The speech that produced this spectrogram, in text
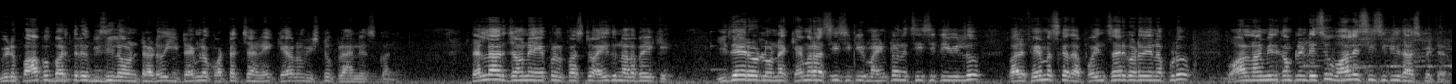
వీడు పాప బర్త్డే బిజీలో ఉంటాడు ఈ టైంలో కొట్టొచ్చని కేవలం విష్ణు ప్లాన్ వేసుకొని. తెల్లారుజామున ఏప్రిల్ ఫస్ట్ ఐదు నలభైకి ఇదే రోడ్లో ఉన్న కెమెరా సీసీటీవీ మా ఇంట్లోనే సీసీటీవీలు వాళ్ళు ఫేమస్ కదా. పోయినసారి గొడవ అయినప్పుడు వాళ్ళు నా మీద కంప్లైంట్ చేసి వాళ్ళే సీసీటీవీ దాచిపెట్టారు.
